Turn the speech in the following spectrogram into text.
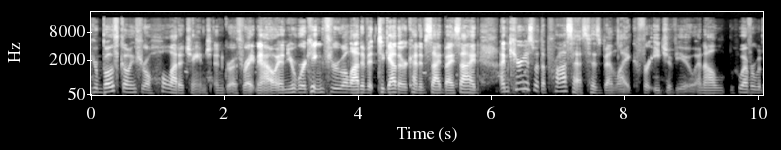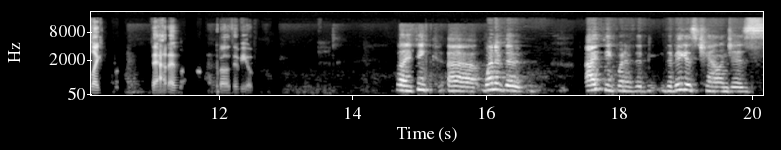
you're both going through a whole lot of change and growth right now, and you're working through a lot of it together, kind of side by side. I'm curious what the process has been like for each of you, and I'll whoever would like that, both of you. Well, I think uh, one of the, I think one of the the biggest challenges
